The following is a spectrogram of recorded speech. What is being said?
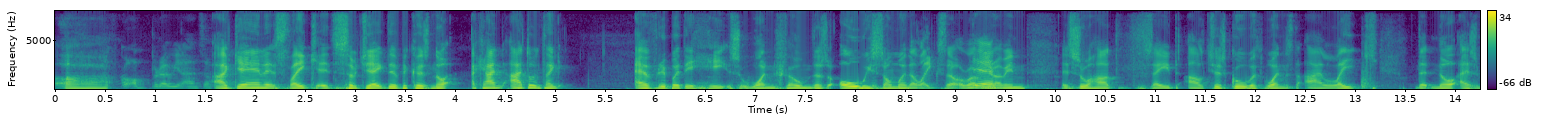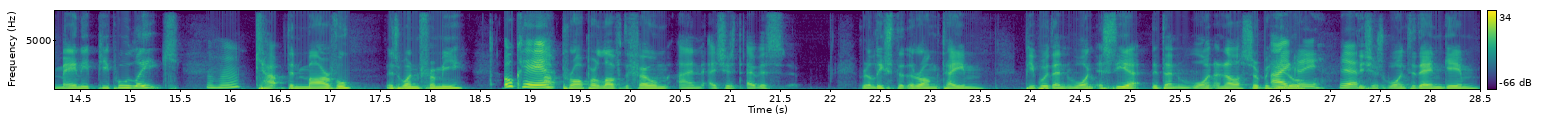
Uh, I've got a brilliant answer. again, it's like it's subjective because not. I can't. I don't think everybody hates one film. There's always someone that likes it, or whatever. You know what I mean? It's so hard to decide. I'll just go with ones that I like that not as many people like. Mm-hmm. Captain Marvel is one for me. Okay. I proper loved the film, and it's just it was released at the wrong time. People didn't want to see it. They didn't want another superhero. I agree. Yeah. They just wanted Endgame,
